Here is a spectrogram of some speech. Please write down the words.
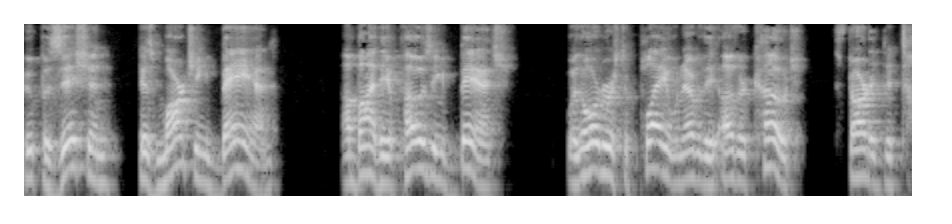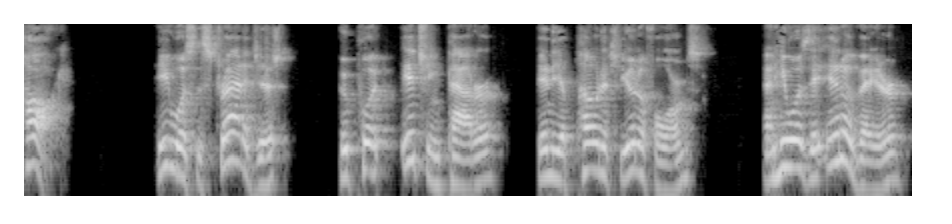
who positioned his marching band by the opposing bench with orders to play whenever the other coach started to talk. He was the strategist who put itching powder in the opponent's uniforms, and he was the innovator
